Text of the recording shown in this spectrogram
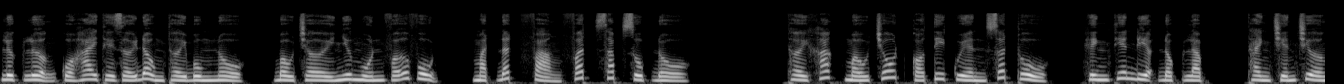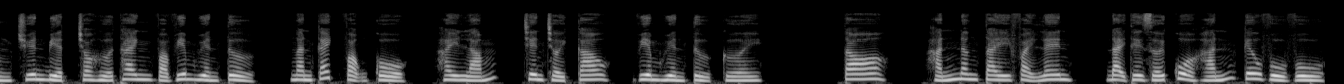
lực lượng của hai thế giới đồng thời bùng nổ, bầu trời như muốn vỡ vụn, mặt đất phảng phất sắp sụp đổ. Thời khắc mấu chốt có ti quyền xuất thủ, hình thiên địa độc lập, thành chiến trường chuyên biệt cho hứa thanh và viêm huyền tử, ngăn cách vọng cổ, hay lắm, trên trời cao, viêm huyền tử cười. To, hắn nâng tay phải lên, đại thế giới của hắn kêu vù vù,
